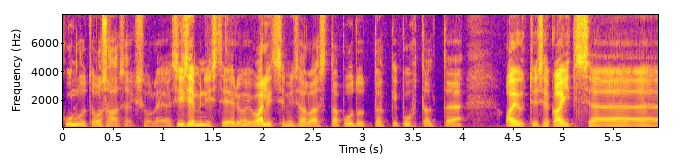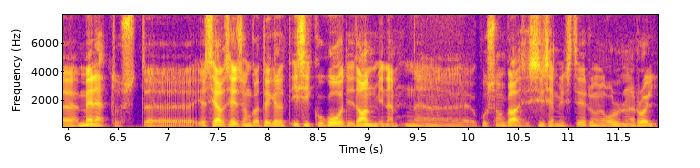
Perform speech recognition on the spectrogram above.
kulude osas, eks ole, ja Siseministeeriumi valitsemisalas ta puudutabki puhtalt äh, ajutise kaitse äh, menetlust ja seal sees on ka tegelikult isikukoodide andmine, kus on ka siis Siseministeeriumi oluline roll.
